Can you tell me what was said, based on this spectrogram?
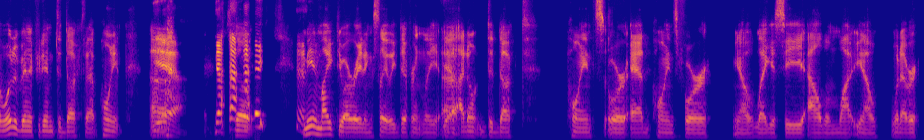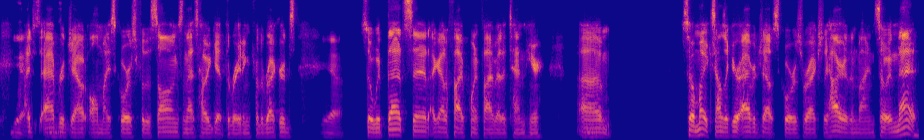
would have been if you didn't deduct that point. Uh, yeah. so- me and Mike do our rating slightly differently. Yeah. Uh, I don't deduct points or add points for you know legacy album, what you know whatever. yeah. I just average out all my scores for the songs, and that's how I get the rating for the records. yeah. So with that said, I got a 5.5 out of 10 here. Um so Mike, sounds like your averaged out scores were actually higher than mine. So in that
